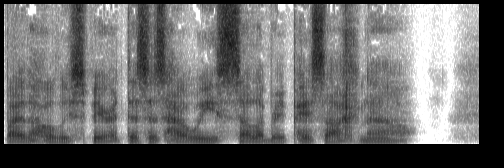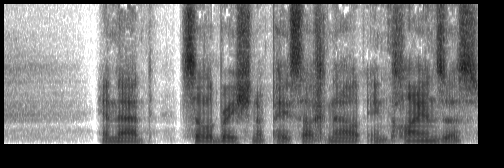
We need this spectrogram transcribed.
by the Holy Spirit. This is how we celebrate Pesach now. And that celebration of Pesach now inclines us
